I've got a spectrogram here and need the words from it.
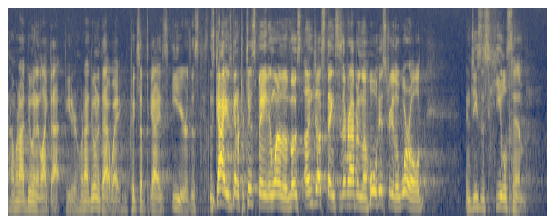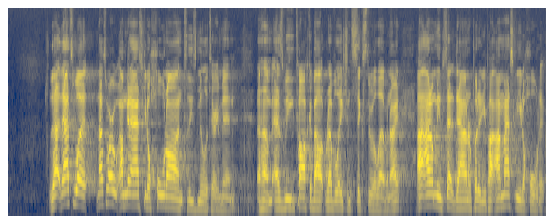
nah, we're not doing it like that, Peter. We're not doing it that way. He picks up the guy's ear. This, this guy who's going to participate in one of the most unjust things that's ever happened in the whole history of the world, and Jesus heals him. That, that's, what, that's why I'm going to ask you to hold on to these military men um, as we talk about Revelation 6 through 11, right? I, I, don't mean set it down or put it in your pocket. I'm asking you to hold it,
